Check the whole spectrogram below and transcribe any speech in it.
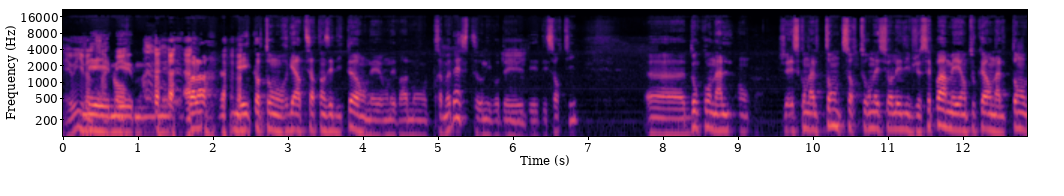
Et Eh oui, 25 mais, ans. mais- mais- voilà. Mais quand on regarde certains éditeurs, on est, on est vraiment très modeste au niveau des, des- des sorties. Euh, donc, on a, on- est-ce qu'on a le temps de se retourner sur les livres? Je sais pas, mais en tout cas, on a le temps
